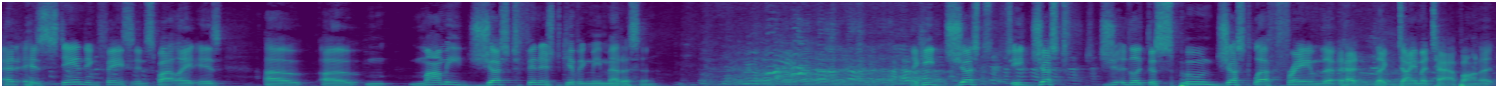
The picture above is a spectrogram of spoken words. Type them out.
and his standing face in Spotlight is, uh, uh, m- "Mommy just finished giving me medicine." Like he just, he just, like the spoon just left frame that had like Dimetapp on it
